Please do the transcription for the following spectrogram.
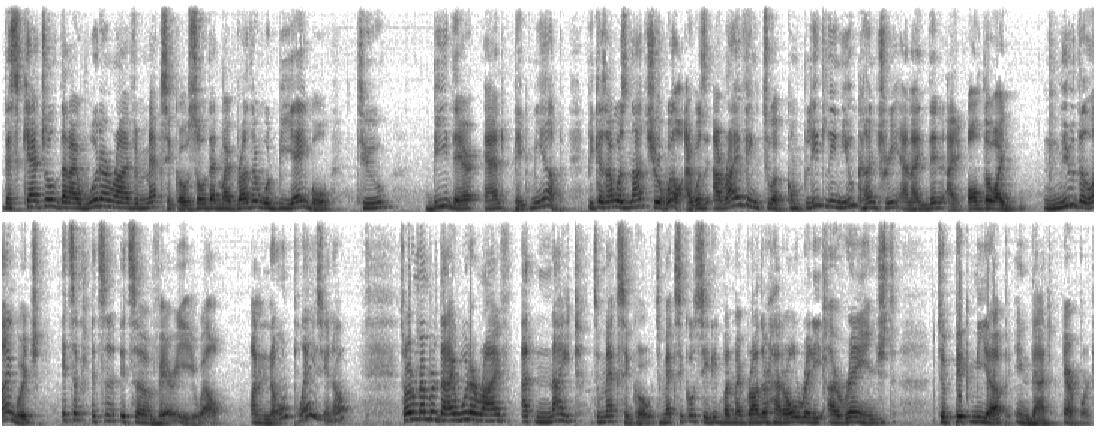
The schedule that I would arrive in Mexico so that my brother would be able to be there and pick me up because I was not sure. Well, I was arriving to a completely new country and I didn't I although I knew the language, it's a it's a it's a very well unknown place, you know. So I remember that I would arrive at night to Mexico, to Mexico City, but my brother had already arranged to pick me up in that airport.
